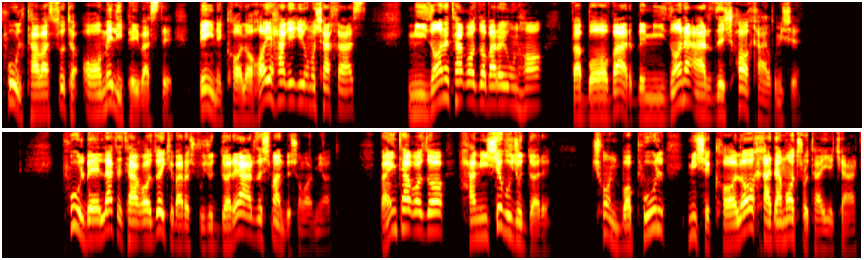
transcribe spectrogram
پول توسط عاملی پیوسته بین کالاهای حقیقی و مشخص میزان تقاضا برای اونها و باور به میزان ارزش ها خلق میشه پول به علت تقاضایی که براش وجود داره ارزشمند به شمار میاد. و این تقاضا همیشه وجود داره. چون با پول میشه کالا خدمات رو تهیه کرد.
